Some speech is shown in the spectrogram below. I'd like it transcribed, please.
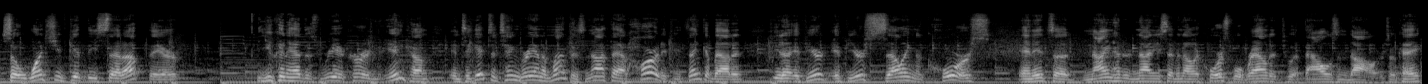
So once you get these set up there you can have this reoccurring income and to get to 10 grand a month is not that hard if you think about it. You know if you're if you're selling a course and it's a $997 course we'll round it to a thousand dollars okay?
